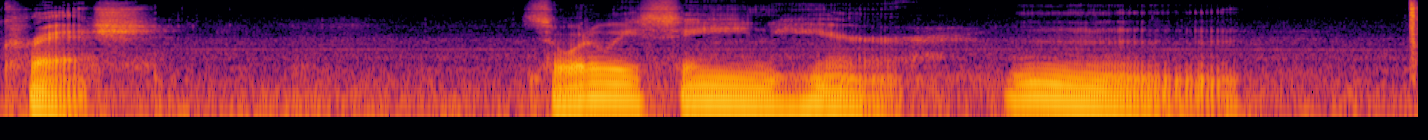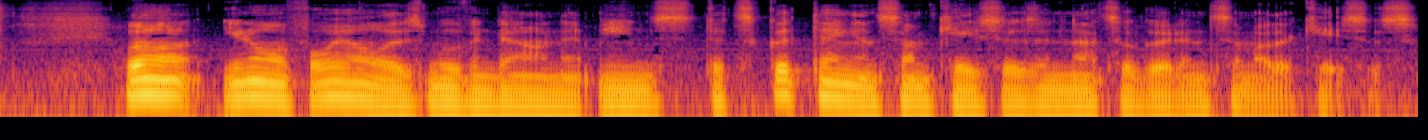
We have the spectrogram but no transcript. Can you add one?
crash. So what are we seeing here? Hmm. Well, you know, if oil is moving down, that means that's a good thing in some cases and not so good in some other cases.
